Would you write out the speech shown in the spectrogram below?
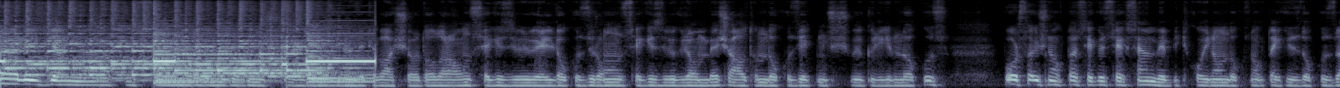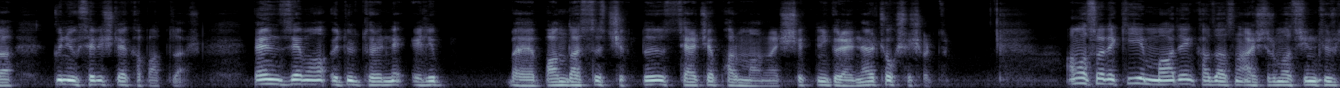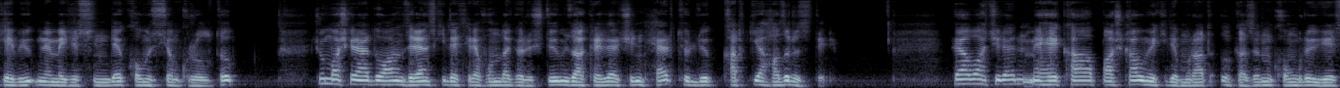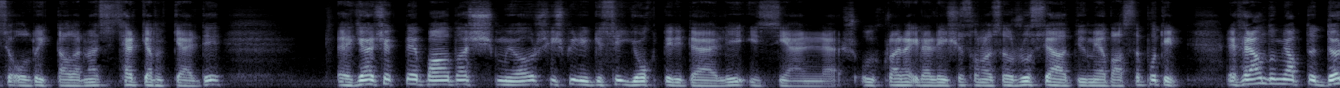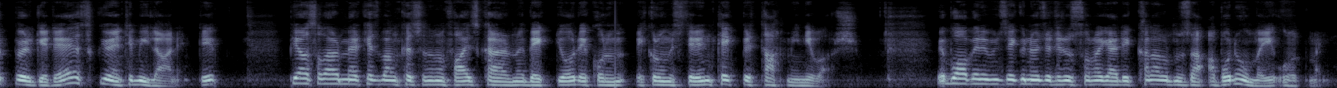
İzleyenler, Gündeki başlıyor. Dolar 18,59 euro 18,15 altın 973,29 Borsa 3.880 ve Bitcoin 19.209'da gün yükselişle kapattılar. Benzema ödül törenine eli e, bandajsız çıktı. Serçe parmağının şeklini görenler çok şaşırdı. Ama sıradaki maden kazasını araştırması için Türkiye Büyük Millet Meclisi'nde komisyon kuruldu. Cumhurbaşkanı Erdoğan Zelenski ile telefonda görüştüğü müzakereler için her türlü katkıya hazırız dedi. Fenerbahçe'den MHK Başkan Vekili Murat Ilgaz'ın kongre üyesi olduğu iddialarına sert yanıt geldi. E, gerçekte bağdaşmıyor, hiçbir ilgisi yok dedi değerli izleyenler. Ukrayna ilerleyişi sonrası Rusya düğmeye bastı Putin. Referandum yaptı dört bölgede sıkı yönetimi ilan etti. Piyasalar Merkez Bankası'nın faiz kararını bekliyor. Ekonom ekonomistlerin tek bir tahmini var. Ve bu haberimizde gün özetinin sonuna geldik. Kanalımıza abone olmayı unutmayın.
